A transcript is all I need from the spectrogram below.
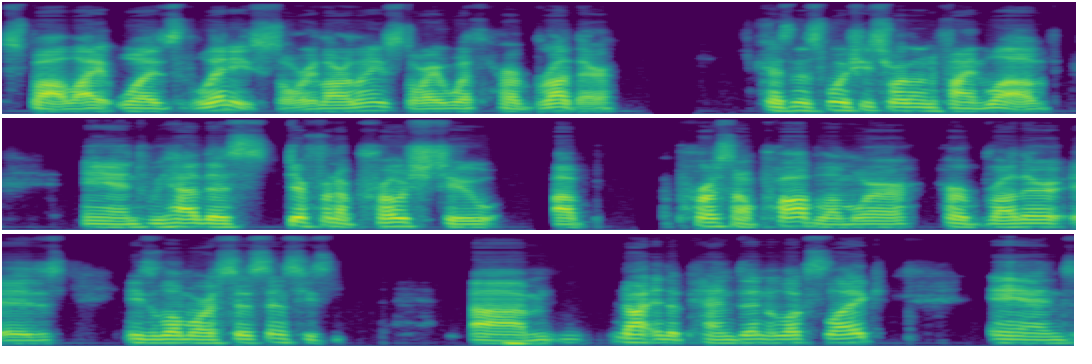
spotlight was Linney's story, Laura Linney's story with her brother, because in this movie she's struggling to find love, and we have this different approach to a personal problem where her brother is needs a little more assistance. He's um, not independent, it looks like, and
